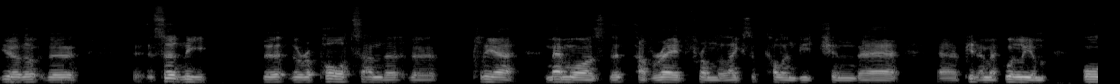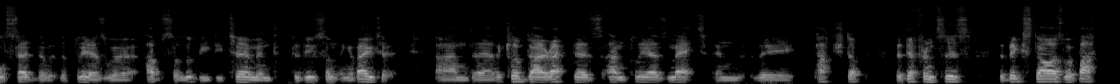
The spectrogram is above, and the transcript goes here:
You know, the, the certainly the the reports and the the player memoirs that I've read from the likes of Colin Veitch and uh, uh, Peter McWilliam all said that the players were absolutely determined to do something about it. And uh, the club directors and players met and they patched up the differences. The big stars were back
